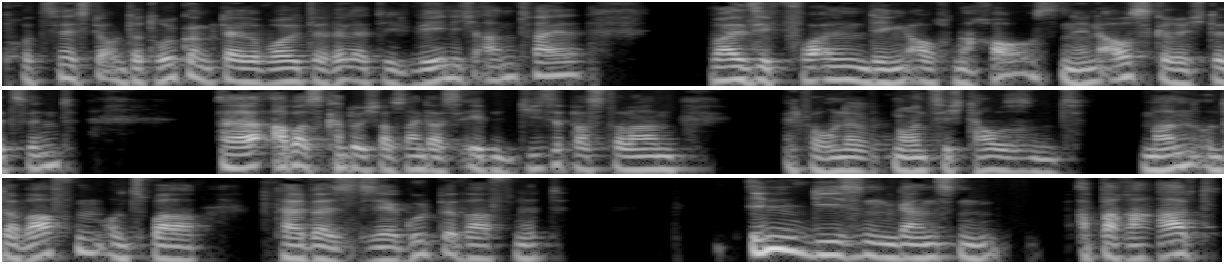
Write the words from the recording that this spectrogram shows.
Prozess der Unterdrückung der Revolte relativ wenig Anteil, weil sie vor allen Dingen auch nach außen hin ausgerichtet sind. Äh, aber es kann durchaus sein, dass eben diese Pastoran etwa 190.000 Mann unter Waffen, und zwar teilweise sehr gut bewaffnet, in diesen ganzen Apparat,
